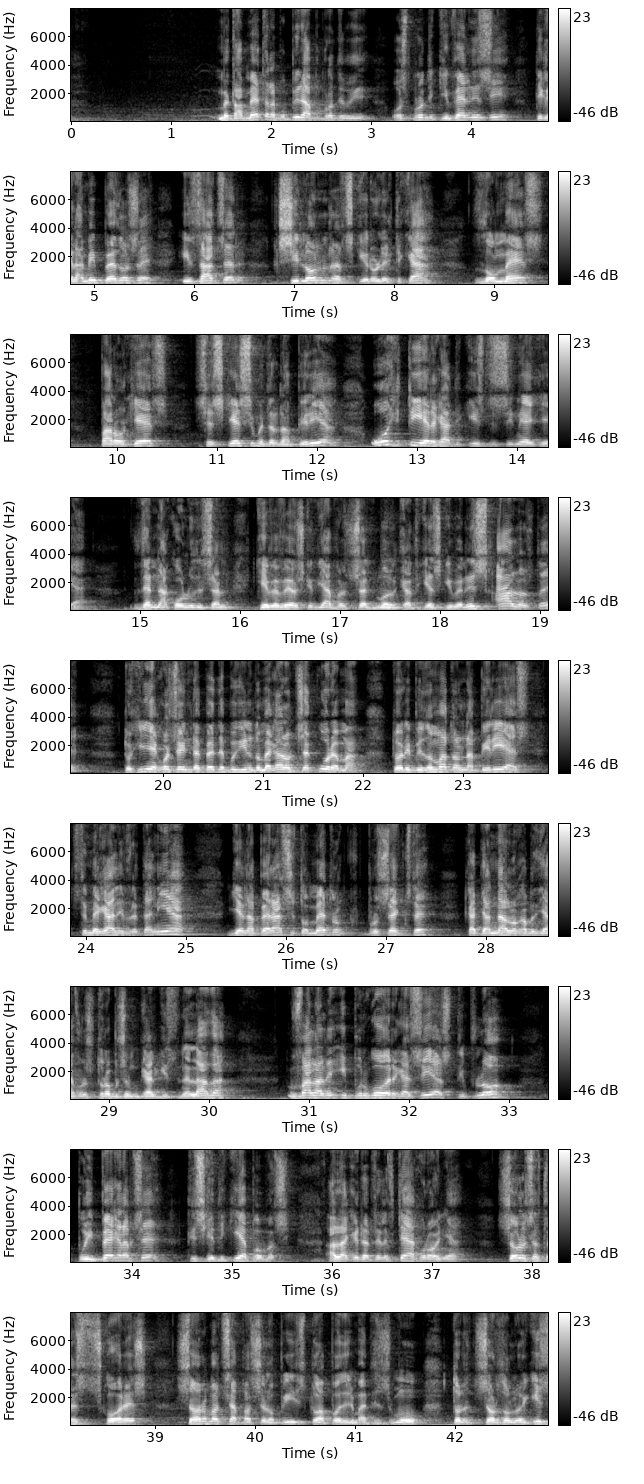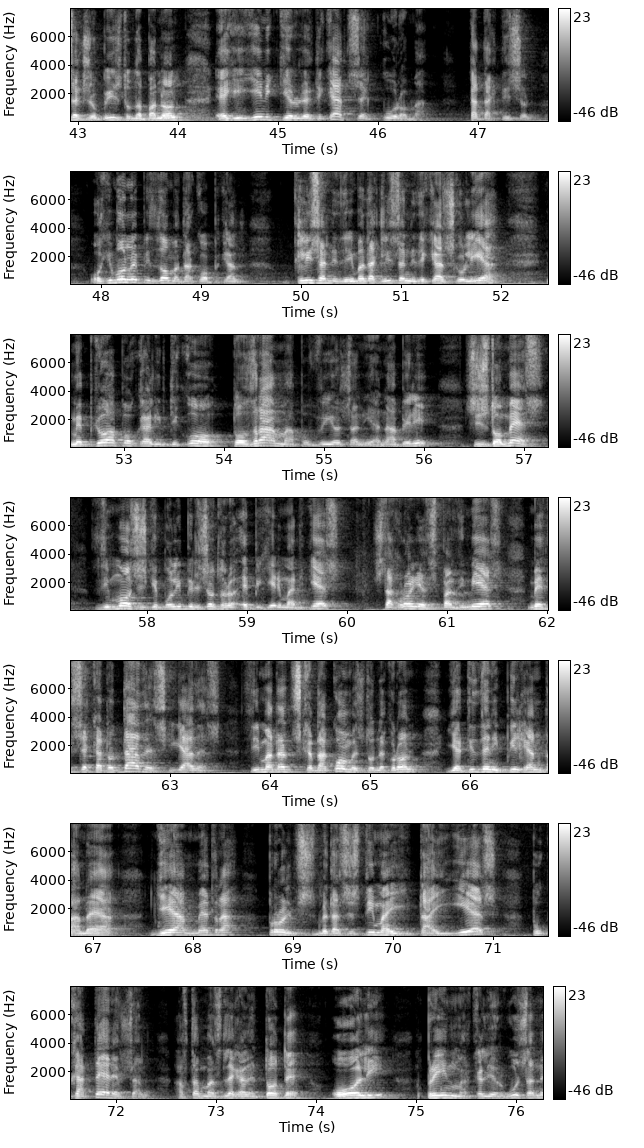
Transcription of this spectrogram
με τα μέτρα που πήρε από πρώτη, ως πρώτη κυβέρνηση τη γραμμή που έδωσε η Θάτσερ ξυλώνοντας κυριολεκτικά δομές, παροχές σε σχέση με την αναπηρία όχι τη εργατική στη συνέχεια δεν ακολούθησαν και βεβαίως και διάφορες σοσιαλδημοκρατικέ κυβερνήσεις. Άλλωστε, το 1995 που έγινε το μεγάλο τσεκούρεμα των επιδομάτων αναπηρίας στη Μεγάλη Βρετανία, για να περάσει το μέτρο, προσέξτε, κάτι ανάλογα με διάφορους τρόπους που κάνει και στην Ελλάδα, βάλανε Υπουργό Εργασίας, τυφλό, που υπέγραψε τη σχετική απόφαση. Αλλά και τα τελευταία χρόνια, σε όλες αυτές τις χώρες, σε όρμα της απασχολοποίησης, του αποδρυματισμού, της ορθολογικής αξιοποίησης των δαπανών, έχει γίνει κυριολεκτικά τσεκούρωμα κατακτήσεων. Όχι μόνο επιδόματα κόπηκαν, κλείσαν ιδρύματα, κλείσαν ειδικά σχολεία. Με πιο αποκαλυπτικό το δράμα που βίωσαν οι ανάπηροι στις δομές δημόσιες και πολύ περισσότερο επιχειρηματικές στα χρόνια της πανδημίας με τις εκατοντάδες χιλιάδες θύματα της κατακόμες των νεκρών γιατί δεν υπήρχαν τα νέα γκαία μέτρα πρόληψης. Με τα συστήματα υγείας που κατέρευσαν αυτά που μας λέγανε τότε όλοι πριν μας καλλιεργούσαν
